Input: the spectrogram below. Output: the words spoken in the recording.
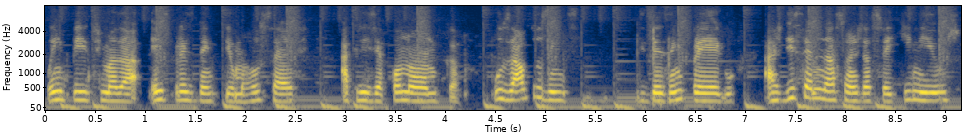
o impeachment da ex-presidente Dilma Rousseff, a crise econômica, os altos índices de desemprego, as disseminações das fake news,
